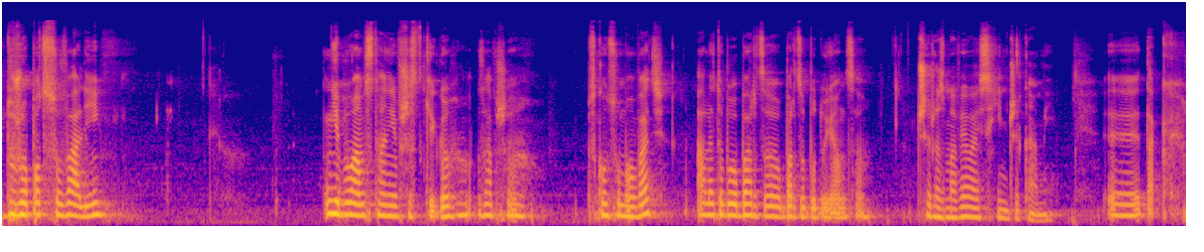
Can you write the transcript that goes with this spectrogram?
dużo podsuwali. Nie byłam w stanie wszystkiego zawsze skonsumować, ale to było bardzo, bardzo budujące. Czy rozmawiałaś z Chińczykami? Yy, tak.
